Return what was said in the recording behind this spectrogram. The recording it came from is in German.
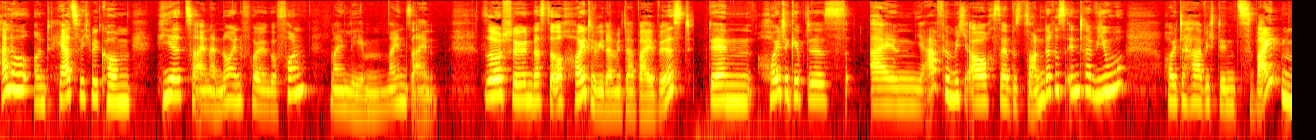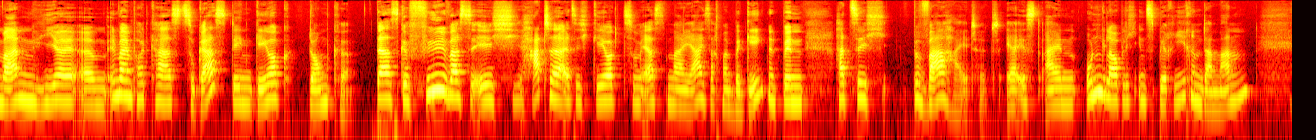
Hallo und herzlich willkommen hier zu einer neuen Folge von Mein Leben, mein Sein. So schön, dass du auch heute wieder mit dabei bist, denn heute gibt es ein, ja, für mich auch sehr besonderes Interview. Heute habe ich den zweiten Mann hier ähm, in meinem Podcast zu Gast, den Georg Domke. Das Gefühl, was ich hatte, als ich Georg zum ersten Mal, ja, ich sag mal, begegnet bin, hat sich bewahrheitet. Er ist ein unglaublich inspirierender Mann.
